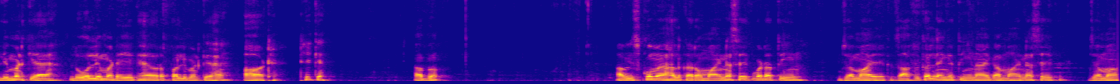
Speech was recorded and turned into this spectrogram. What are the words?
लिमिट क्या है? लोअर लिमिट एक है और अपर लिमिट क्या है? आठ है। ठीक है? अब अब इसको मैं हल कर रहा हूँ। माइनस एक बटा तीन, जमा एक। इजाफी कर लेंगे। तीन आएगा। माइनस एक, जमा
